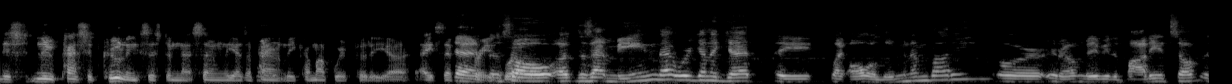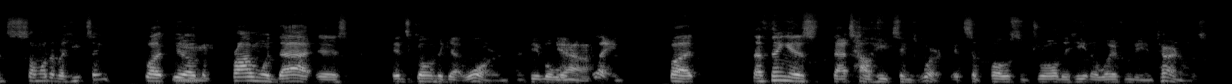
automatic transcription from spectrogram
this new passive cooling system that Sony has apparently come up with for the uh, A7 yeah. III as well. So, uh, does that mean that we're gonna get a like all aluminum body, or you know, maybe the body itself it's somewhat of a heatsink? But you know, Mm. the problem with that is it's going to get worn and people will Yeah. complain. But the thing is, that's how heat sinks work. It's supposed to draw the heat away from the internals.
